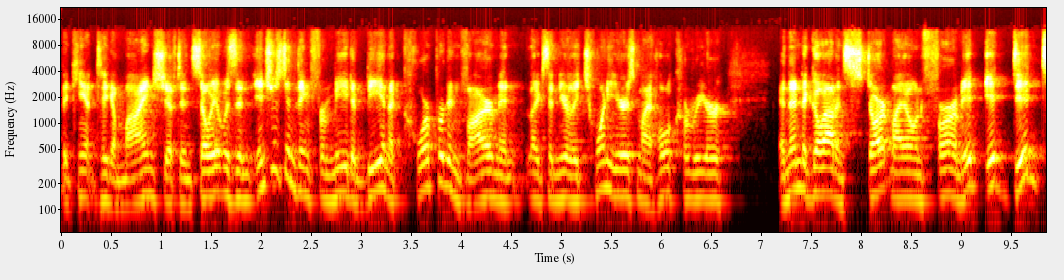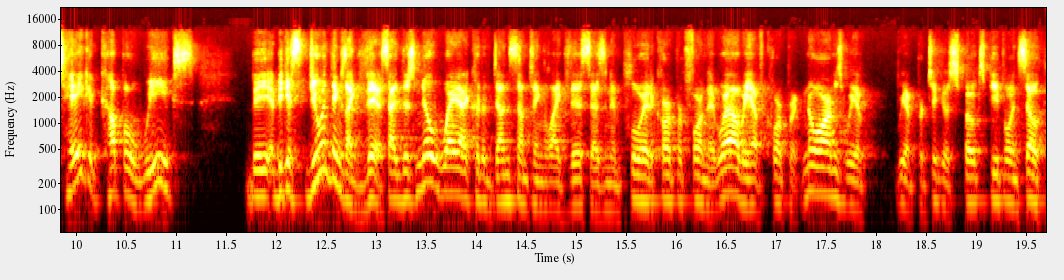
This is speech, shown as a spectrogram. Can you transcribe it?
they can't take a mind shift. And so it was an interesting thing for me to be in a corporate environment, like I said, nearly 20 years, my whole career, and then to go out and start my own firm. It it did take a couple weeks be, because doing things like this, I, there's no way I could have done something like this as an employee at a corporate firm. That well, we have corporate norms, we have we have particular spokespeople, and so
